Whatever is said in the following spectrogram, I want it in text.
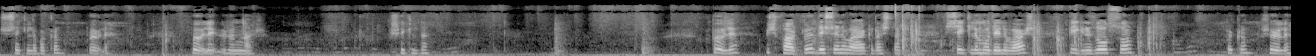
Şu şekilde bakın. Böyle. Böyle ürünler. Bu şekilde. Böyle üç farklı deseni var arkadaşlar. Şekli modeli var. Bilginiz olsun. Bakın şöyle.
